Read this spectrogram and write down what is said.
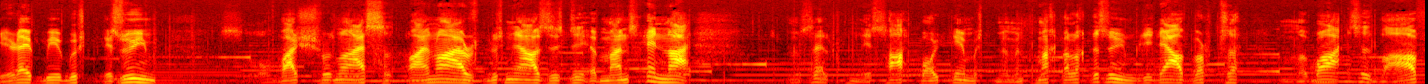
direkt bir büst gezuyum. So başına einer dus azizdi hemen die mans en hard boy immers nummen makkelijk gezuyum die daar wordt ze. Maar?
